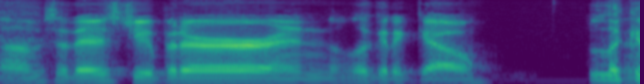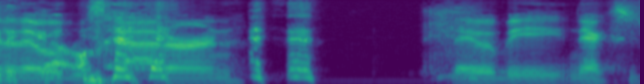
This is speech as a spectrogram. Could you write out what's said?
Um, so there's Jupiter, and look at it go. Look and at it go. would Saturn. They would be next.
